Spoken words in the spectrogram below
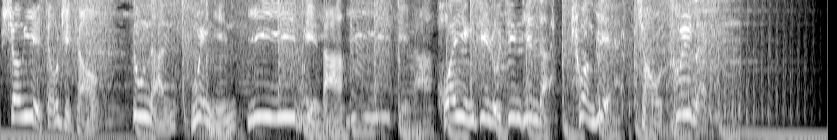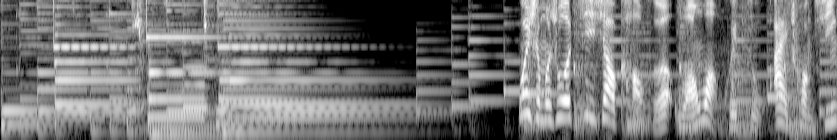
商业小纸条苏南为您一一解答，一一解答。欢迎进入今天的创业找崔磊。为什么说绩效考核往往会阻碍创新？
